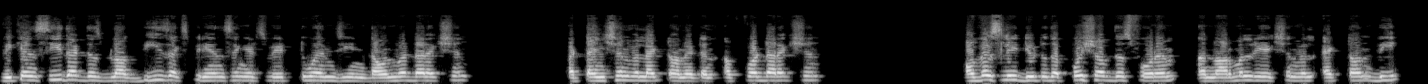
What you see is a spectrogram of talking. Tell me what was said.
we can see that this block B is experiencing its weight 2 mg in downward direction a tension will act on it in upward direction. Obviously, due to the push of this 4M, a normal reaction will act on B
